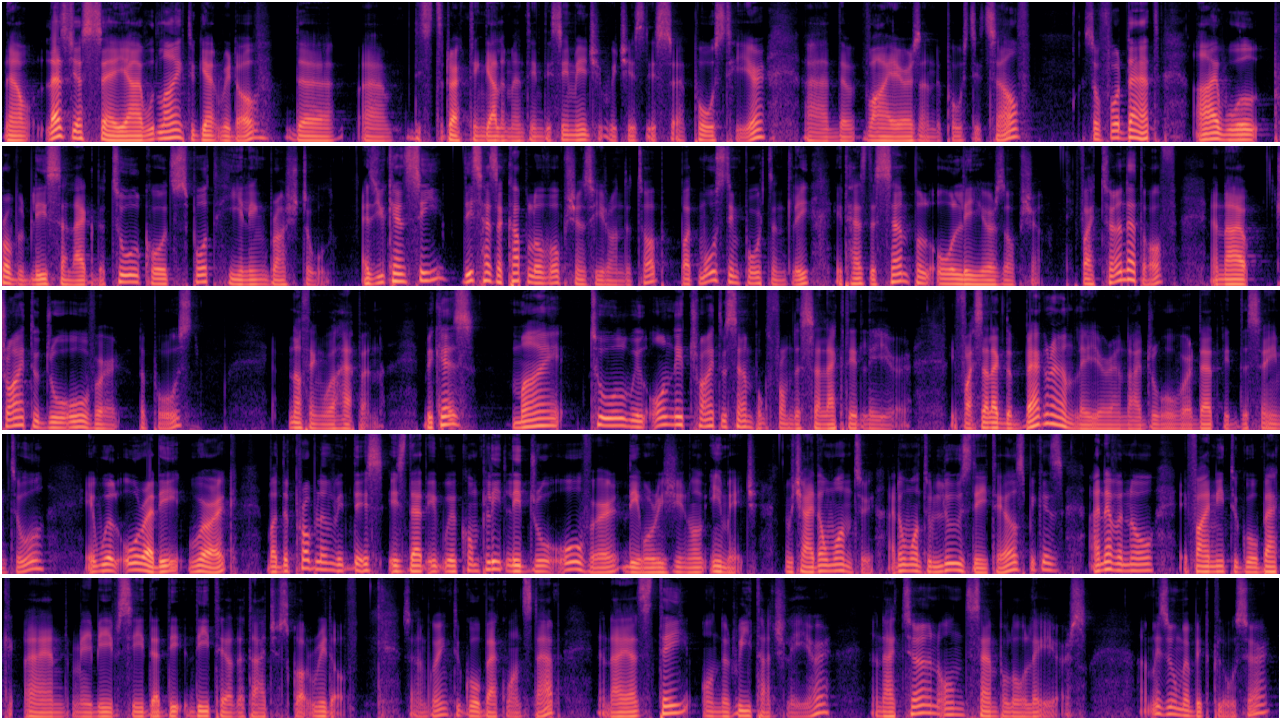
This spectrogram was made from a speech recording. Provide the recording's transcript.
Now, let's just say I would like to get rid of the uh, distracting element in this image, which is this uh, post here, uh, the wires and the post itself. So for that, I will probably select the tool called Spot Healing Brush Tool. As you can see, this has a couple of options here on the top, but most importantly, it has the Sample All Layers option. If I turn that off and I try to draw over the post, nothing will happen because my tool will only try to sample from the selected layer. If I select the background layer and I draw over that with the same tool, it will already work, but the problem with this is that it will completely draw over the original image, which I don't want to. I don't want to lose details because I never know if I need to go back and maybe see that de detail that I just got rid of. So I'm going to go back one step and I uh, stay on the retouch layer and I turn on sample all layers. Let me zoom a bit closer,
